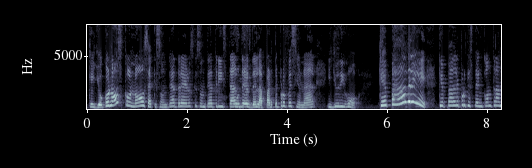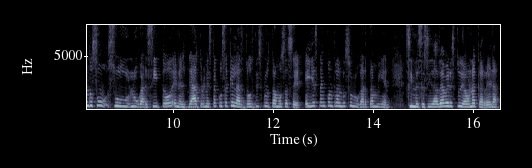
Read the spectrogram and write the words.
que yo conozco, ¿no? O sea, que son teatreros, que son teatristas desde la parte profesional. Y yo digo, ¡qué padre! ¡Qué padre! Porque está encontrando su, su lugarcito en el teatro, en esta cosa que las dos disfrutamos hacer. Ella está encontrando su lugar también, sin necesidad de haber estudiado una carrera.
